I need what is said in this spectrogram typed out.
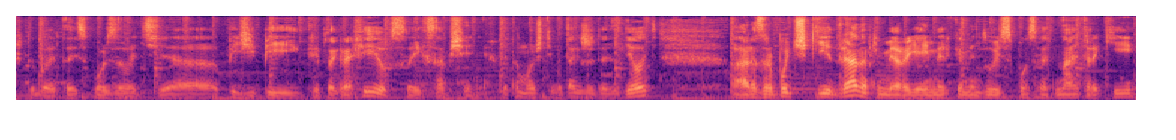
чтобы это использовать PGP э, криптографию в своих сообщениях. Это можете вы также это сделать. А разработчики ядра, например, я им рекомендую использовать NitroKey.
